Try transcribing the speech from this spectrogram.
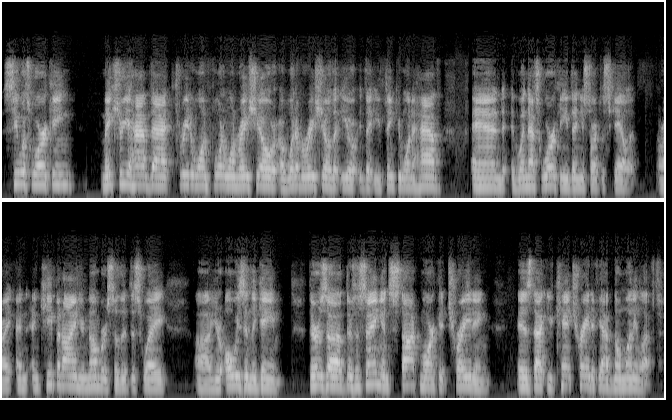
see what's working. Make sure you have that three to one, four to one ratio, or, or whatever ratio that you that you think you want to have. And when that's working, then you start to scale it. All right, and and keep an eye on your numbers so that this way uh, you're always in the game. There's a there's a saying in stock market trading is that you can't trade if you have no money left,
